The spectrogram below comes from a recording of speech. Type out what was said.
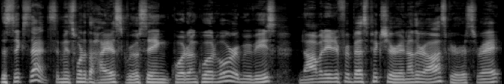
The Sixth Sense. I mean, it's one of the highest grossing quote unquote horror movies, nominated for Best Picture and other Oscars, right?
